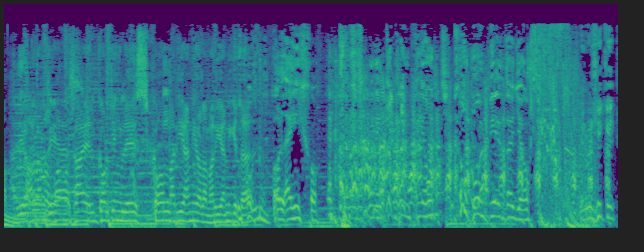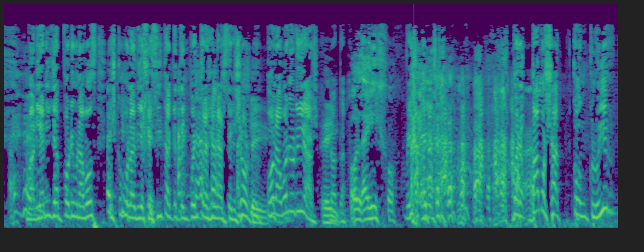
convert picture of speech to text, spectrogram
Ahora nos días. vamos a el corte inglés con Mariani. Hola Mariani, ¿qué tal? Hola, hijo. ¿cómo empiezo yo? Pero es que Mariani ya pone una voz, es como la viejecita que te encuentras en el ascensor. Sí. Hola, buenos días. Hola, hijo. Bueno, vamos a concluir.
